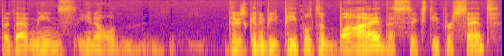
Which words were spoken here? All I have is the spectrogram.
but that means you know there's going to be people to buy the sixty percent.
